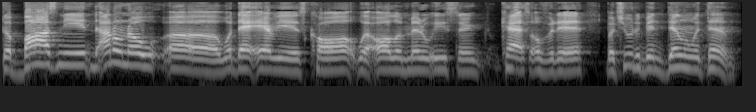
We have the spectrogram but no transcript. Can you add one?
the Bosnian. I don't know uh, what that area is called, with all the Middle Eastern cats over there, but you would have been dealing with them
